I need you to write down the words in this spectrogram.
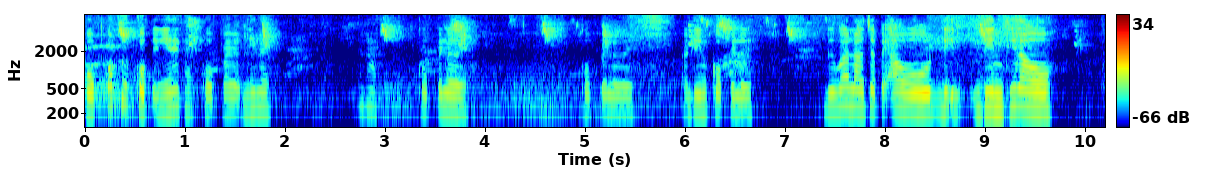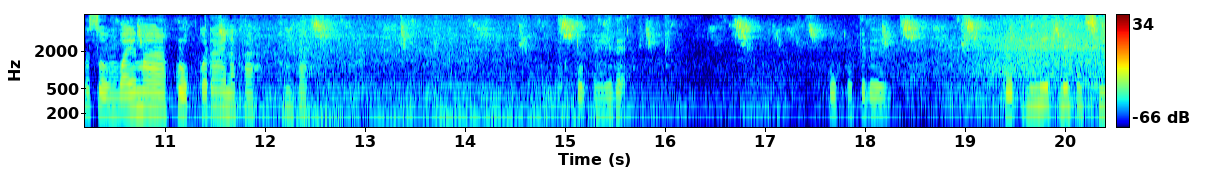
กบก็คือกบอย่างนี้เลยค่ะ กบไปแบบนี้เลยนะคะกบไปเลย กบไปเลยเอาดินกบไปเลย หรือว่าเราจะไปเอาดินดินที่เราผสมไว้มากลบก็ได้นะคะนี่ค่ะกลบอย่างนี้แหละกลบลงไปเลยกลบให้มิดเม็ดผักชี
